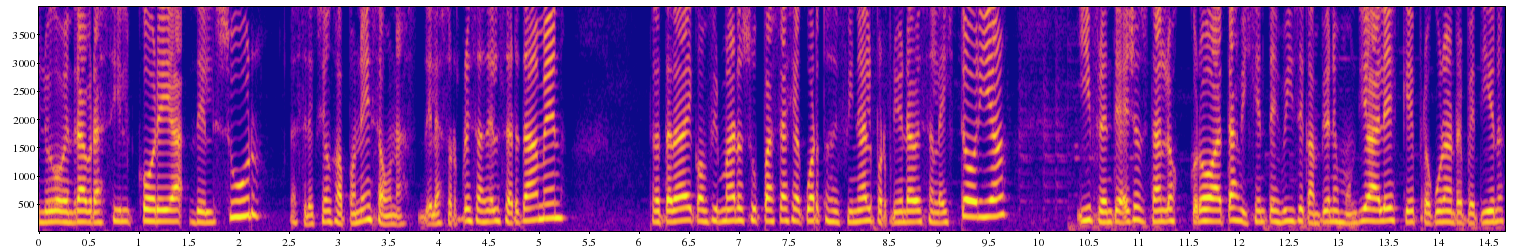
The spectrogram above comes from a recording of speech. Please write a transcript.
y luego vendrá Brasil-Corea del Sur. La selección japonesa, una de las sorpresas del certamen, tratará de confirmar su pasaje a cuartos de final por primera vez en la historia. Y frente a ellos están los croatas, vigentes vicecampeones mundiales, que procuran repetir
